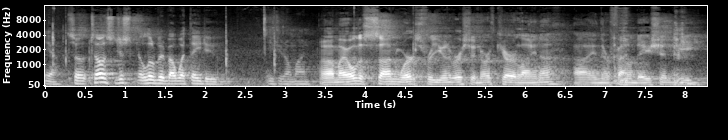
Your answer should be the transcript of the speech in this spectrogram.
yeah. So tell us just a little bit about what they do, if you don't mind. Uh, my oldest son works for the University of North Carolina uh, in their foundation. He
